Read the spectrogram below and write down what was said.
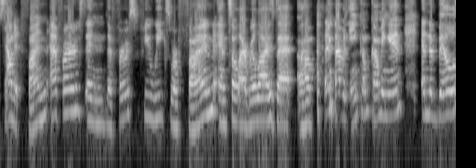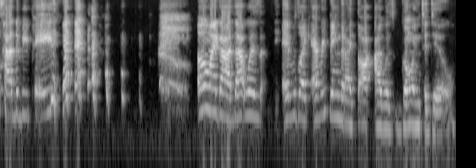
sounded fun at first, and the first few weeks were fun until I realized that um, I didn't have an income coming in, and the bills had to be paid. oh my god, that was it was like everything that I thought I was going to do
